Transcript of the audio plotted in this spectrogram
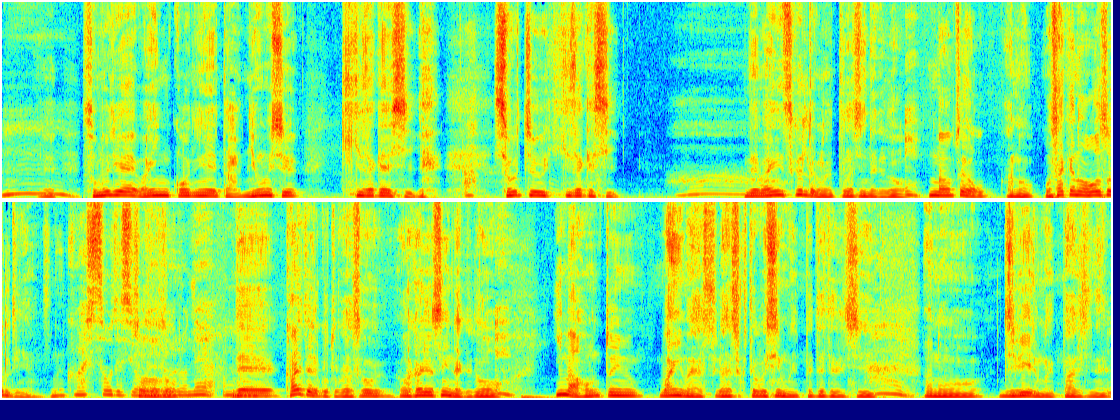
うーん。えソムリエワインコーディネーター、日本酒利き酒師、焼酎利き酒師、あで、ワインスクールとかもやってるらしいんだけどええ、まあ、それがおあの、お酒のオーソリティなんですねあ。。詳しそうですよね。いろいろね。うん、で、書いてることがすごいわかりやすいんだけどええ、今本当にワインは安くて美味しいものいっぱい出てるし、はいあの、地ビールもいっぱいあるしね、ん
